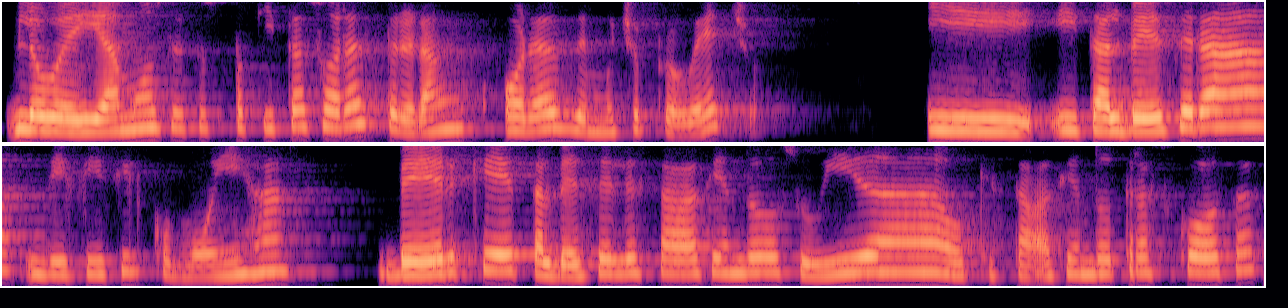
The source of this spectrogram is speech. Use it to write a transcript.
lo veíamos esas poquitas horas, pero eran horas de mucho provecho. Y, y tal vez era difícil como hija ver que tal vez él estaba haciendo su vida o que estaba haciendo otras cosas.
